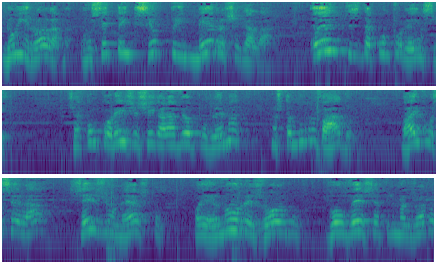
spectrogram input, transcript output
não enrola. Você tem que ser o primeiro a chegar lá, antes da concorrência. Se a concorrência chega lá e vê o problema, nós estamos roubados. Vai você lá, seja honesto. Olha, eu não resolvo, vou ver se a firma resolve.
